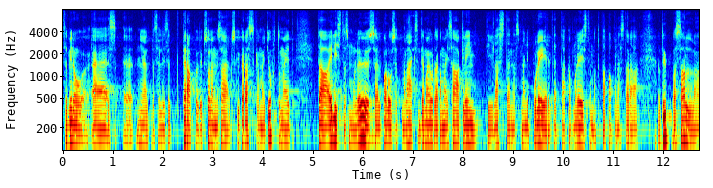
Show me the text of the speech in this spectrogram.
see minu äh, äh, nii-öelda sellised terapeudiks olemise aja üks kõige raskemaid juhtumeid, ta helistas mulle öösel, palus, et ma läheksin tema juurde, aga ma ei saa klienti lasta ennast manipuleerida, et ta hakkab mulle helistama, ta tapab ennast ära. ta hüppas alla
